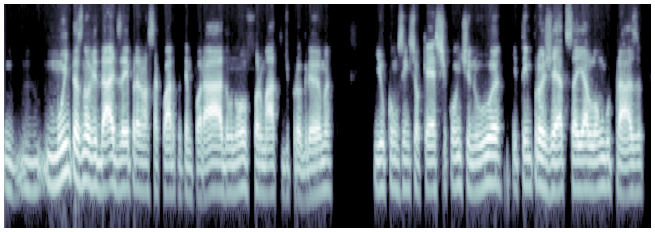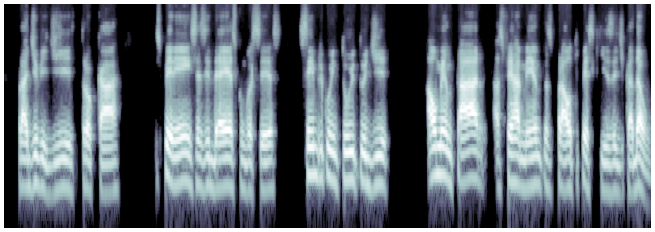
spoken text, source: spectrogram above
muitas novidades aí para nossa quarta temporada, um novo formato de programa. E o Conscienciocast continua e tem projetos aí a longo prazo para dividir, trocar experiências, ideias com vocês, sempre com o intuito de aumentar as ferramentas para autopesquisa de cada um.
